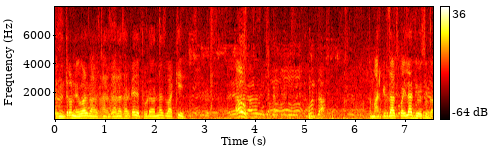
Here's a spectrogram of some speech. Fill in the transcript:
तर मित्रांनो व्यवहार झा- झा- झाल्यासारखाच आहे थोडं अन्नच बाकी. तर मार्केटचा आज पहिला दिवस होता.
